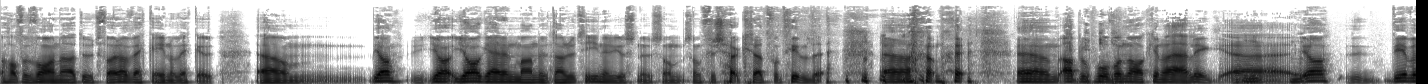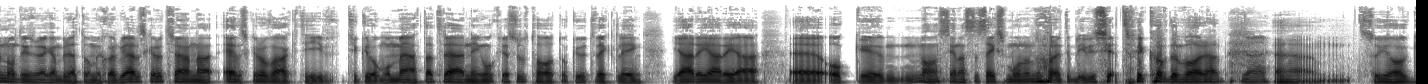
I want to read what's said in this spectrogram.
har för vana att utföra vecka in och vecka ut. Um, ja, jag, jag är en man utan rutiner just nu som, som försöker att få till det. um, um, apropå att vara naken och ärlig. Uh, Mm. Ja, det är väl någonting som jag kan berätta om mig själv. Jag älskar att träna, älskar att vara aktiv, tycker om att mäta träning och resultat och utveckling. Jada, jada, jada. Eh, och eh, ja, senaste sex månaderna har det inte blivit så jättemycket av den varan. Nej. Ehm, så jag,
